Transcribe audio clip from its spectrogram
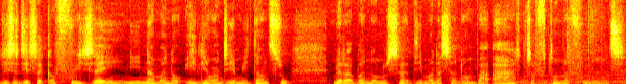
resadresaka fohy izay ny namanao Elian Andriamitantsoa. Miarahaba anao no sady manasa anao mba aharitra fotoana fohy monja.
